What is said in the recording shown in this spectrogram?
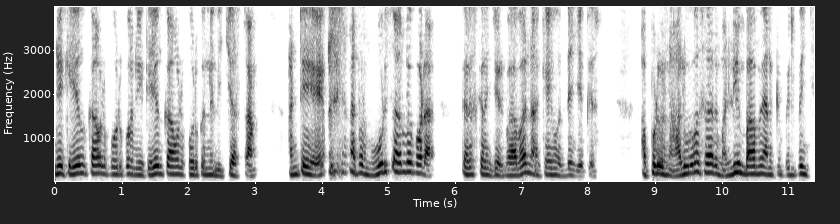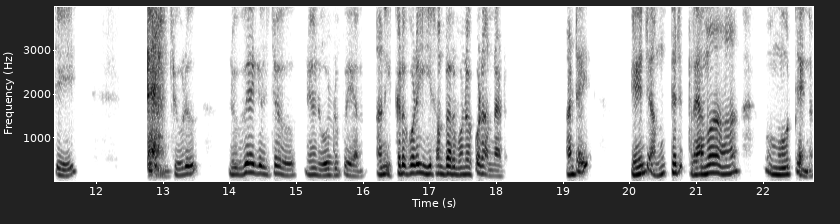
నీకేం కావాలో కోరుకో నీకేం కావాలో కోరుకొని నేను ఇచ్చేస్తాను. అంటే అతను మూడు సార్లు కూడా తిరస్కరించాడు బాబా నాకేం వద్దని చెప్పేసి. అప్పుడు నాలుగోసారి మళ్ళీ బాబా వెనక్కి పిలిపించి చూడు నువ్వే గెలిచావు నేను ఓడిపోయాను అని ఇక్కడ కూడా ఈ సందర్భంలో కూడా అన్నాడు. అంటే ఏంటి అంతటి ప్రేమ మూర్తి అయిన.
